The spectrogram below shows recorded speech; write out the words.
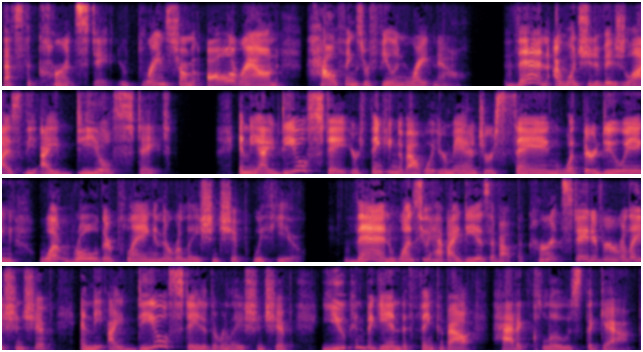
That's the current state. You're brainstorming all around how things are feeling right now. Then I want you to visualize the ideal state. In the ideal state, you're thinking about what your manager is saying, what they're doing, what role they're playing in their relationship with you. Then, once you have ideas about the current state of your relationship and the ideal state of the relationship, you can begin to think about how to close the gap.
